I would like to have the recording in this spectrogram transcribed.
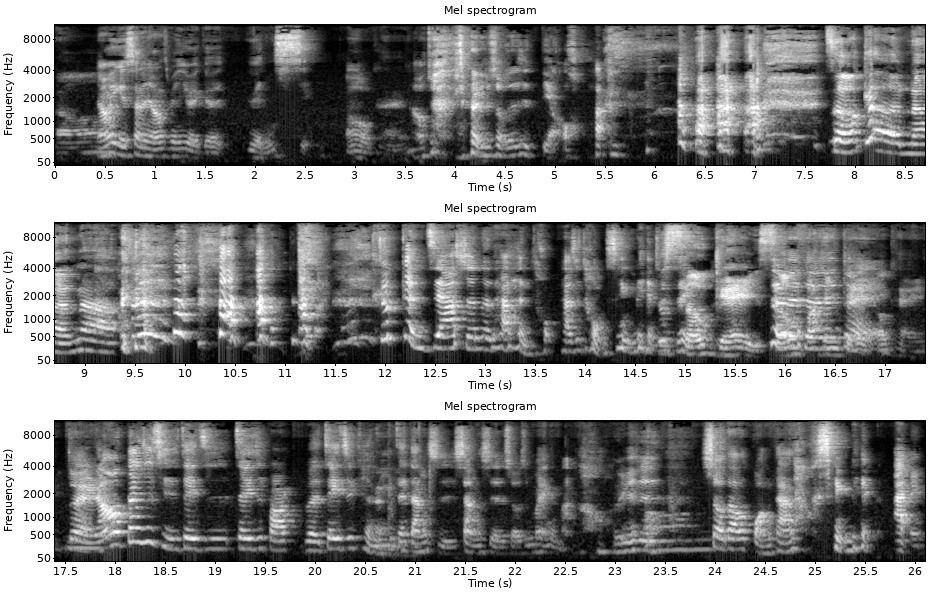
哦，然后一个项链，然后这边有一个圆形，OK，然后就有人说这是雕花，怎么可能呢？就 更加深了他很同他是同性恋就这个 so 对对 fucking 对 gay，OK，对，然后但是其实这一只这一只芭不是这一只肯尼在当时上市的时候是卖的蛮好的，因为是哦受到广大同性恋爱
